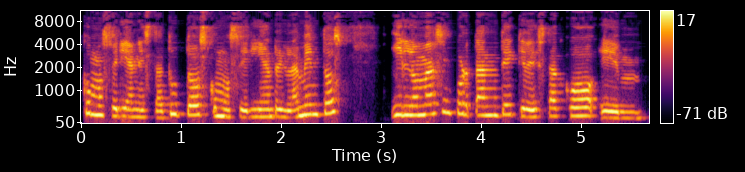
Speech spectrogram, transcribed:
como serían estatutos, como serían reglamentos y lo más importante que destaco em,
